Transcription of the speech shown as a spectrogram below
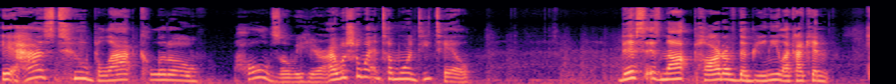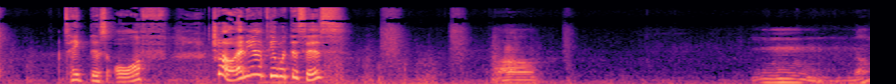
it has two black little holes over here. I wish it went into more detail. This is not part of the beanie. Like, I can take this off. Joe, any idea what this is? Uh, mm, no.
